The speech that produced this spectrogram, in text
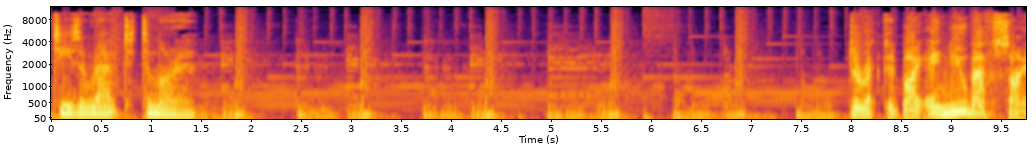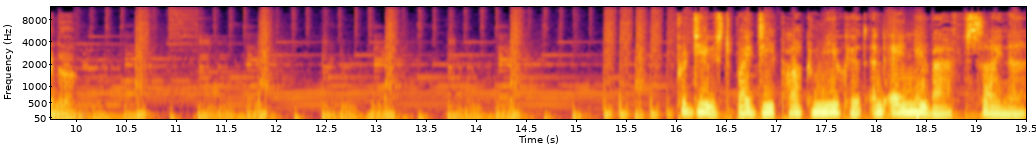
Teaser out tomorrow. Directed by A. Anubhav Sinha. Produced by Deepak Mukut and Anubhav Sinha.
